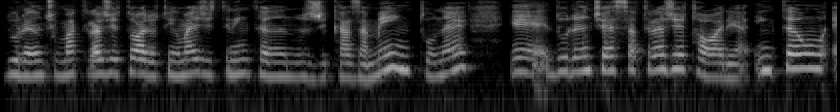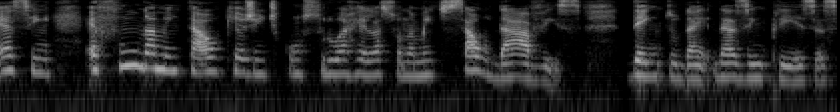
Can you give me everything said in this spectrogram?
durante uma trajetória. Eu tenho mais de 30 anos de casamento, né? É, durante essa trajetória. Então, é assim: é fundamental que a gente construa relacionamentos saudáveis dentro da, das empresas.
